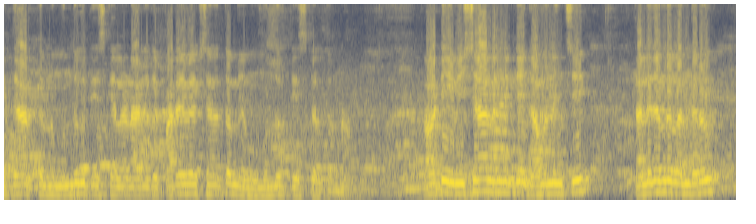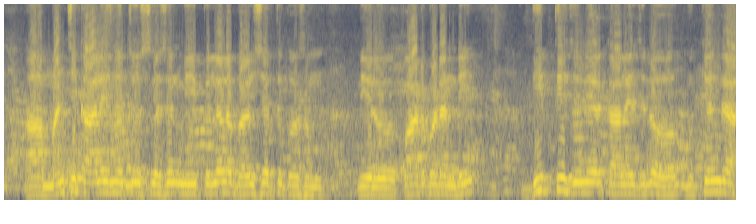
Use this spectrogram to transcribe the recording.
విద్యార్థులను ముందుకు తీసుకెళ్ళడానికి పర్యవేక్షణతో మేము ముందుకు తీసుకెళ్తున్నాం. కాబట్టి ఈ విషయాలన్నింటినీ గమనించి తల్లిదండ్రులందరూ మంచి కాలేజీని చూసుకొని మీ పిల్లల భవిష్యత్తు కోసం మీరు పాటుపడండి. దీప్తి జూనియర్ కాలేజీలో ముఖ్యంగా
